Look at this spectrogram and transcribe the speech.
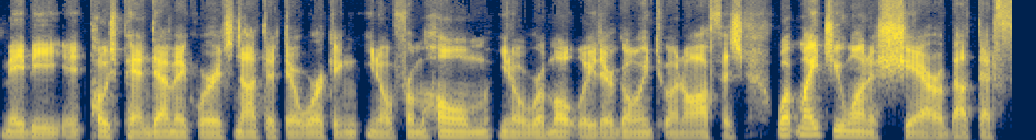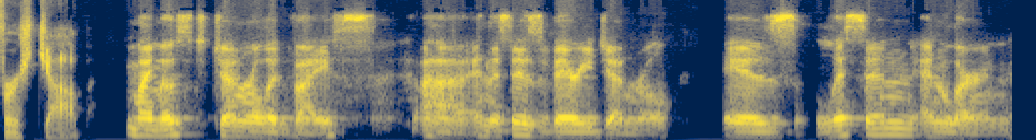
maybe post pandemic, where it's not that they're working you know from home you know remotely, they're going to an office. What might you want to share about that first job? My most general advice, uh, and this is very general, is listen and learn.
